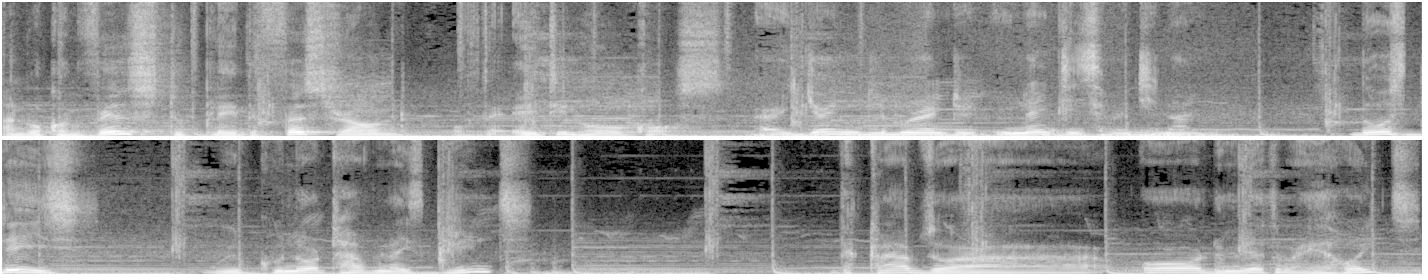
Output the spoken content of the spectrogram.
and were convinced to play the first round of the 18-hole course. I joined Limuru in 1979. Those days, we could not have nice greens. The clubs were all dominated by whites.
